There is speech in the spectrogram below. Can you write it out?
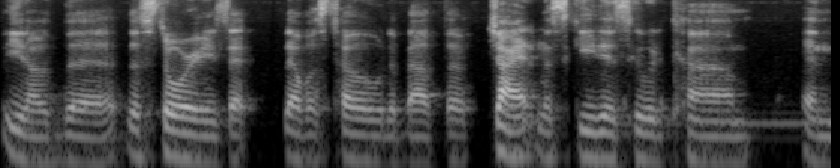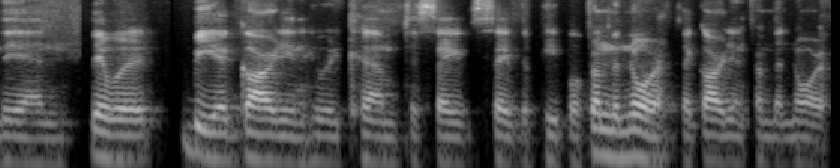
you know, the the stories that that was told about the giant mosquitoes who would come, and then there would be a guardian who would come to save save the people from the north. The guardian from the north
